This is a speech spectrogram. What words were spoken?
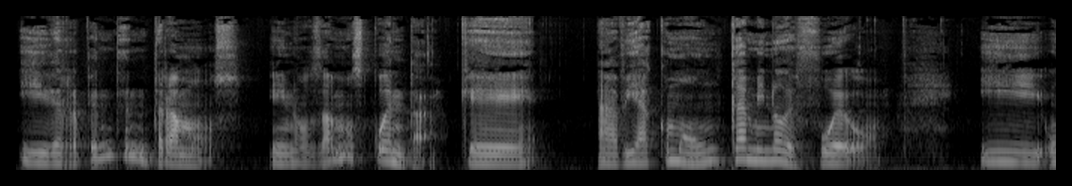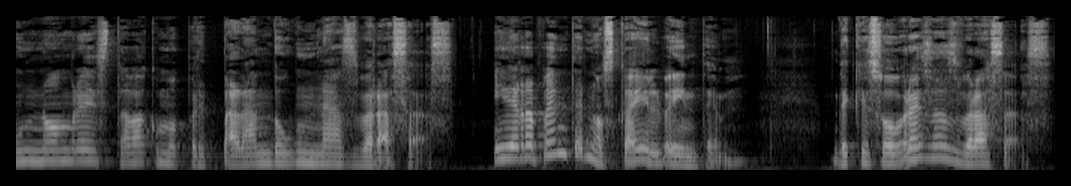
Y de repente entramos y nos damos cuenta que había como un camino de fuego y un hombre estaba como preparando unas brasas. Y de repente nos cae el 20 de que sobre esas brasas,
